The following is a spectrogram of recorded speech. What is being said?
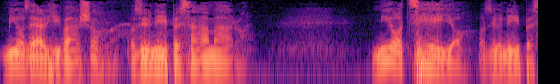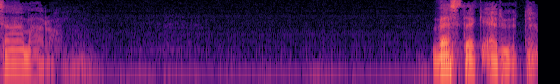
mi az elhívása az ő népe számára? Mi a célja az ő népe számára? Vesztek erőt.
